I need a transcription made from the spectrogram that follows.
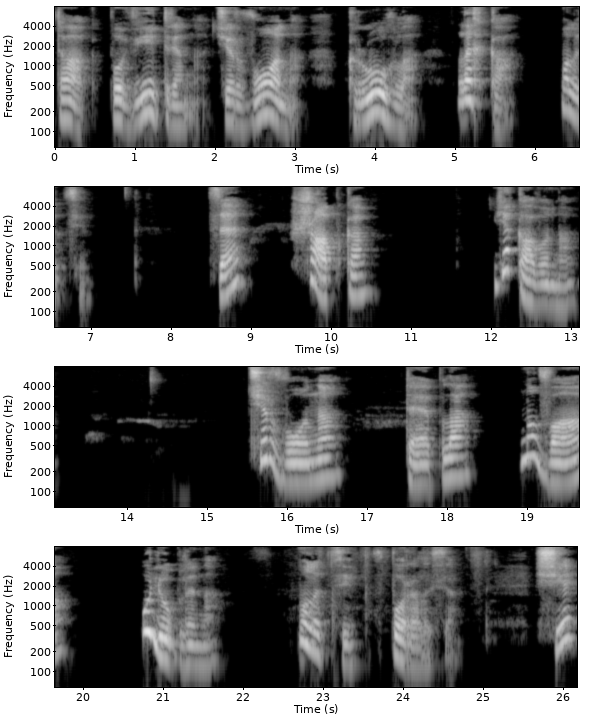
Так, повітряна, червона, кругла, легка. Молодці. Це шапка. Яка вона? Червона, тепла, нова, улюблена. Молодці, впоралися. Ще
